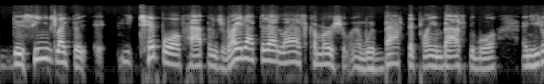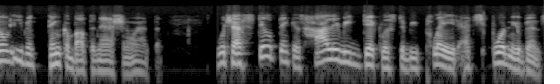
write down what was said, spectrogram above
there seems like the eh, tip off happens right after that last commercial, and we're back to playing basketball, and you don't even think about the national anthem, which I still think is highly ridiculous to be played at sporting events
